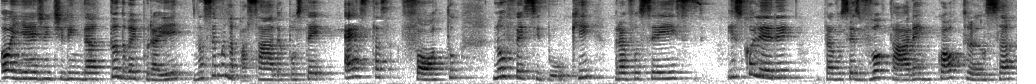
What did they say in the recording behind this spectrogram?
Oiê, gente linda, tudo bem por aí? Na semana passada eu postei esta foto no Facebook para vocês escolherem, para vocês votarem qual trança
